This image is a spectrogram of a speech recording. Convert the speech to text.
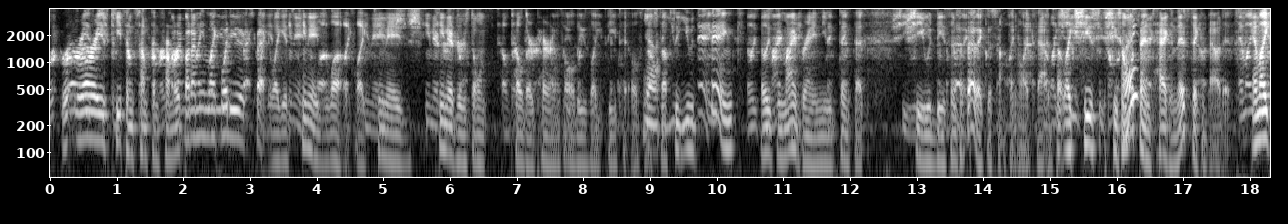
R- Rory's keeping something from her, but I mean, like, what do you expect? Like, it's teenage love. Like, teenage teenagers don't tell their parents all these like details and Yeah. stuff. So you would think, at least in my brain, you would think that she would be sympathetic to something like that. But like, she's she's almost Right? antagonistic about it, and like,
